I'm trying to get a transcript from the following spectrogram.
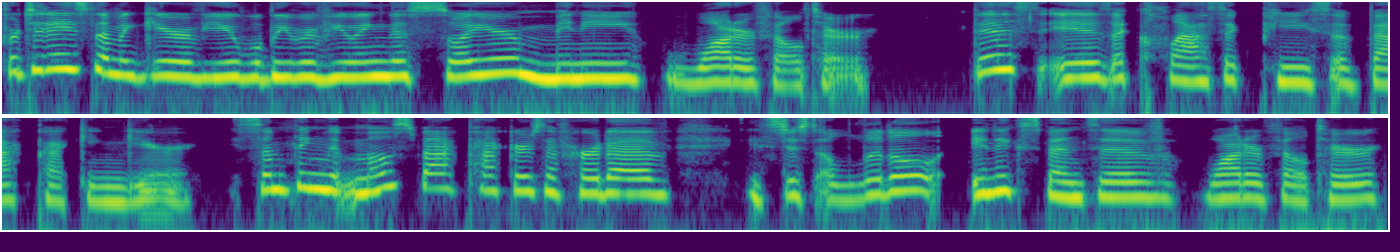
For today's Summit Gear review, we'll be reviewing the Sawyer Mini Water Filter. This is a classic piece of backpacking gear. It's something that most backpackers have heard of. It's just a little inexpensive water filter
